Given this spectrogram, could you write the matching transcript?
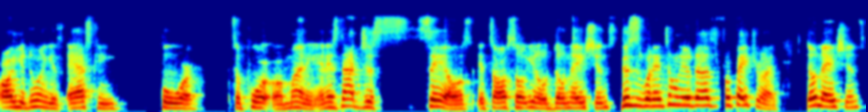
All you're doing is asking for support or money. And it's not just sales, it's also, you know, donations. This is what Antonio does for Patreon. Donations,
